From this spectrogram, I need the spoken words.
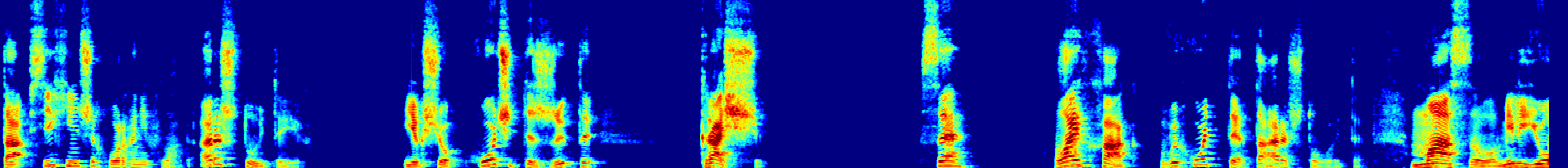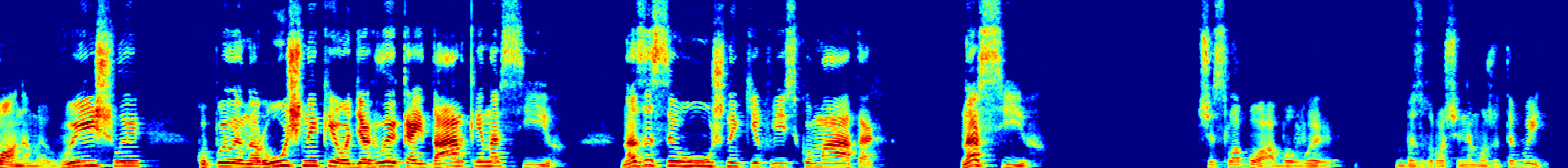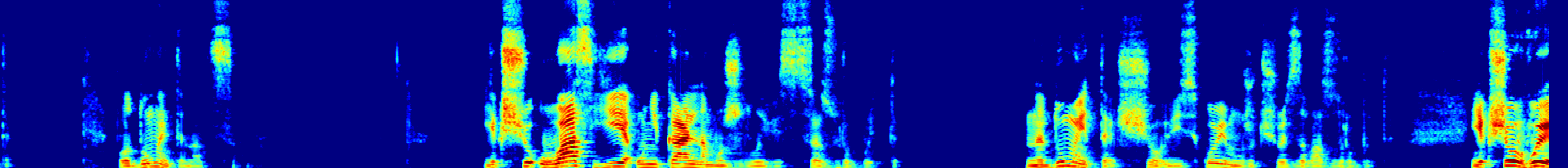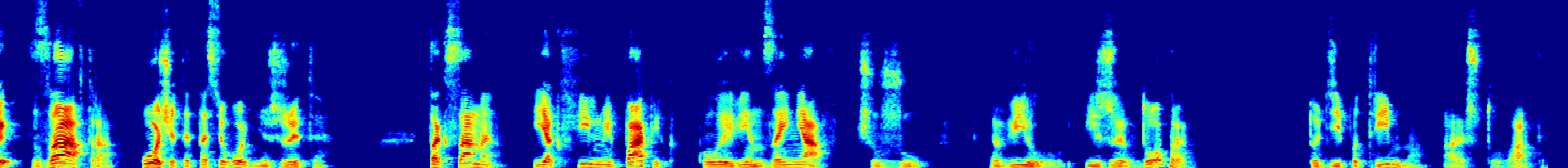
та всіх інших органів влади. Арештуйте їх якщо хочете жити краще. Все. Лайфхак. Виходьте та арештовуйте. Масово, мільйонами вийшли, купили наручники, одягли кайданки на всіх, на ЗСУшників в військоматах, на всіх. Чи слабо, або ви без грошей не можете вийти. Подумайте над цим. Якщо у вас є унікальна можливість це зробити, не думайте, що військові можуть щось за вас зробити. Якщо ви завтра хочете та сьогодні жити так само, як в фільмі Папік, коли він зайняв чужу віллу і жив добре, тоді потрібно арештувати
